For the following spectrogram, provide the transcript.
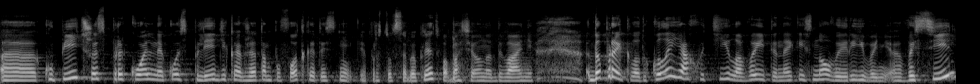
Е, купіть щось прикольне, якогось плідіка вже там пофоткайтесь. Ну, я просто в себе плід побачила на дивані. До прикладу, коли я хотіла вийти на якийсь новий рівень весіль.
